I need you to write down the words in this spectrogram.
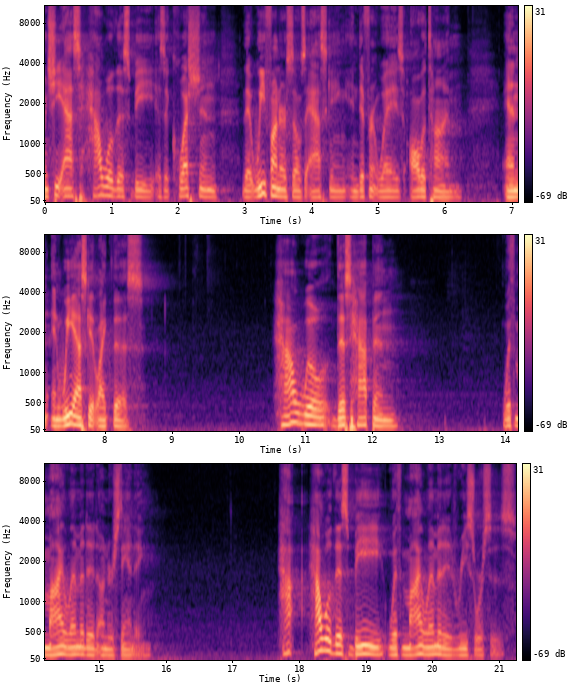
when she asks, How will this be? is a question that we find ourselves asking in different ways all the time. And, and we ask it like this How will this happen with my limited understanding? How, how will this be with my limited resources?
